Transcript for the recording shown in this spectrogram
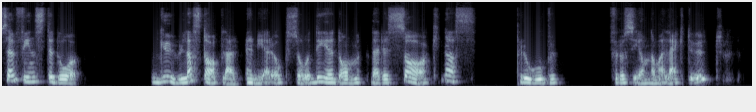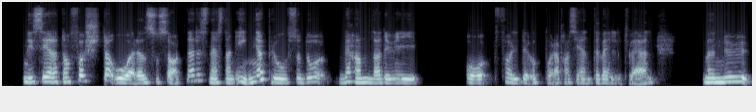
Sen finns det då gula staplar här nere också. Det är de där det saknas prov för att se om de har läkt ut. Ni ser att de första åren så saknades nästan inga prov så då behandlade vi och följde upp våra patienter väldigt väl. Men nu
